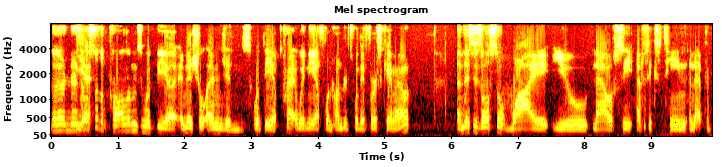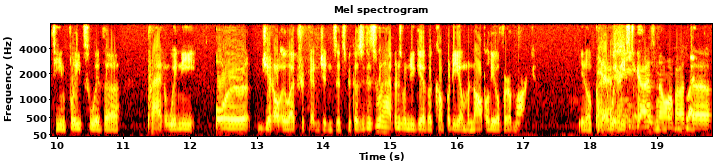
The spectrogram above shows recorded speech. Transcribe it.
There, there's Yeah. also the problems with the uh, initial engines with the uh, Pratt Whitney F100s when they first came out, and this is also why you now see F16 and F15 fleets with uh, Pratt and Whitney or General Electric engines. It's because this is what happens when you give a company a monopoly over a market. You know, Pratt Yeah. and Do Whitney. you guys know about the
